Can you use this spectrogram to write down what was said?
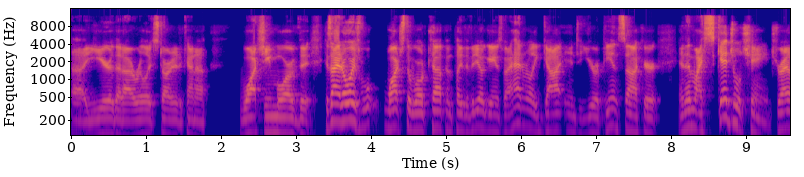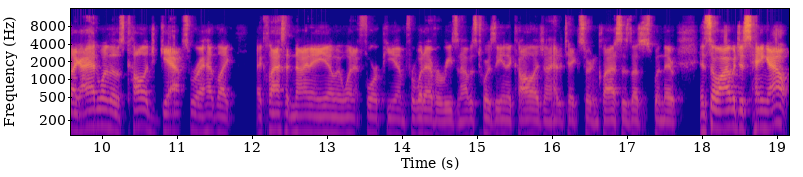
uh, year that I really started to kind of watching more of the because I had always w- watched the World Cup and played the video games, but I hadn't really got into European soccer. And then my schedule changed, right? Like I had one of those college gaps where I had like a class at 9 a.m. and one at 4 p.m. for whatever reason. I was towards the end of college and I had to take certain classes. That's just when they were, and so I would just hang out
